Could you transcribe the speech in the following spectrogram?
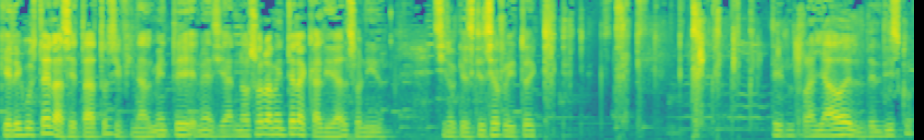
qué le gusta del acetato? Y finalmente él me decía, no solamente la calidad del sonido, sino que es que ese ruido de del rayado del, del, disco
